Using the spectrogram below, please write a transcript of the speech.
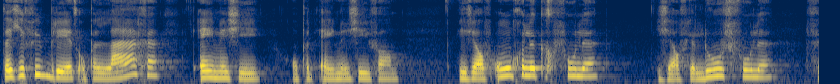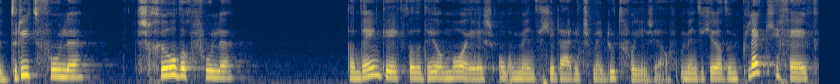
dat je vibreert op een lage energie, op een energie van jezelf ongelukkig voelen, jezelf jaloers voelen, verdriet voelen, schuldig voelen, dan denk ik dat het heel mooi is op het moment dat je daar iets mee doet voor jezelf. Op het moment dat je dat een plekje geeft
